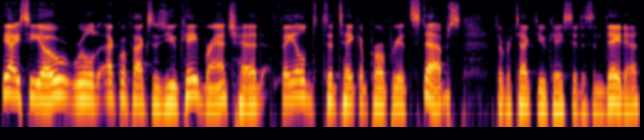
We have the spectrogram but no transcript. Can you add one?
The ICO ruled Equifax's UK branch had failed to take appropriate steps to protect UK citizen data.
